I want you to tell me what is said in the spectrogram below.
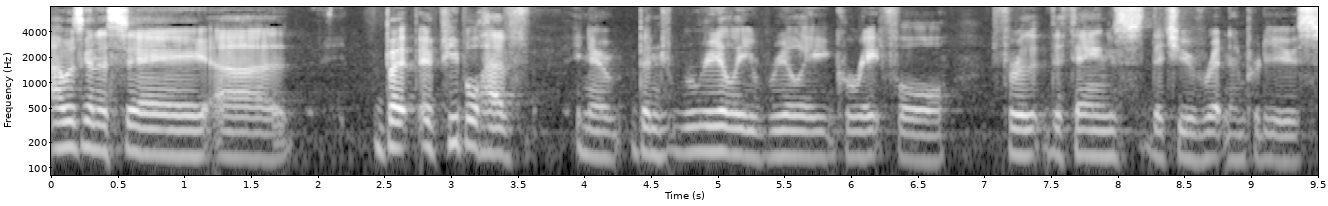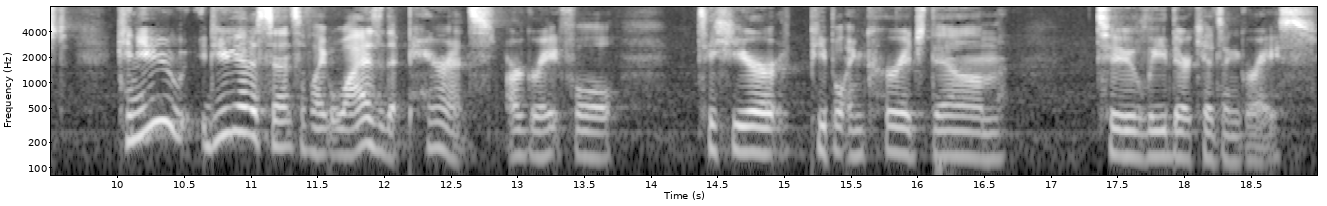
I was gonna say, uh, but if people have, you know, been really, really grateful for the things that you've written and produced. Can you do you get a sense of like why is it that parents are grateful to hear people encourage them to lead their kids in grace?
